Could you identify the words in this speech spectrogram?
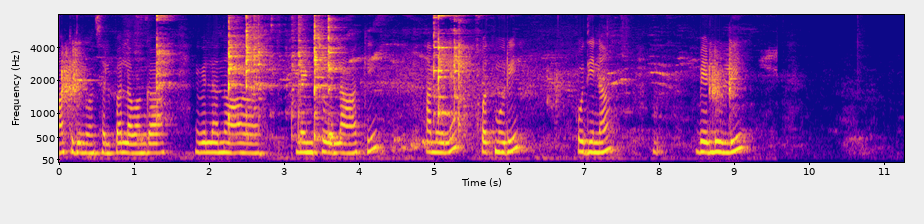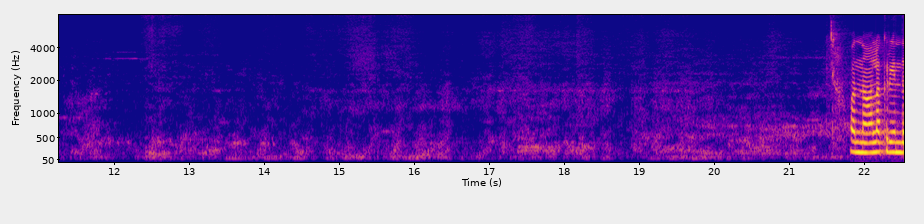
ಹಾಕಿದ್ದೀನಿ ಒಂದು ಸ್ವಲ್ಪ ಲವಂಗ, ಇವೆಲ್ಲನೂ ಮೆಣಸು ಎಲ್ಲ ಹಾಕಿ ಆಮೇಲೆ ಕೊತ್ತಂಬರಿ ಪುದೀನ, ಬೆಳ್ಳುಳ್ಳಿ ಒಂದು ನಾಲ್ಕರಿಂದ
